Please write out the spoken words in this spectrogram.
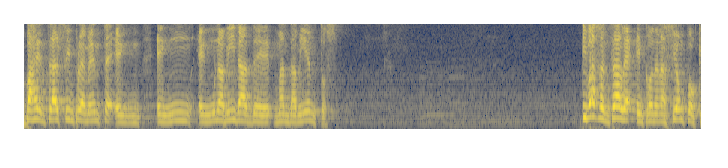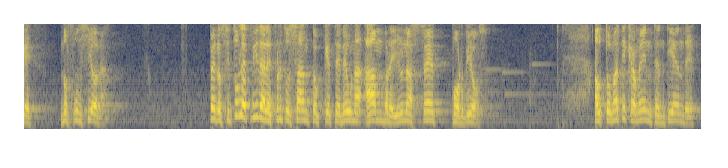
vas a entrar simplemente en, en, una vida de mandamientos. Y vas a entrar en condenación porque no funciona. Pero si tú le pides al Espíritu Santo que te dé una hambre y una sed por Dios, automáticamente entiende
